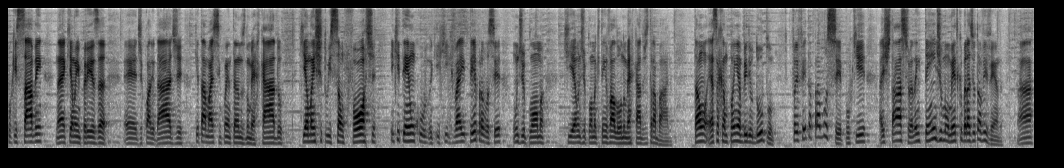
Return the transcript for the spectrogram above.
porque sabem né, que é uma empresa é, de qualidade, que está há mais de 50 anos no mercado, que é uma instituição forte e que, tem um, e que vai ter para você um diploma que é um diploma que tem valor no mercado de trabalho. Então, essa campanha Brilho Duplo foi feita para você, porque a Estácio ela entende o momento que o Brasil está vivendo. Tá?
